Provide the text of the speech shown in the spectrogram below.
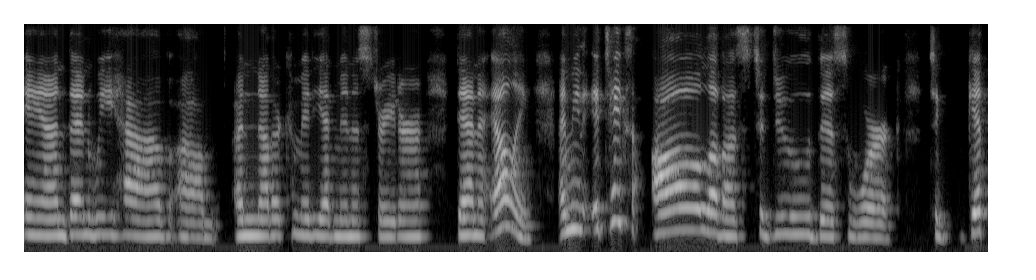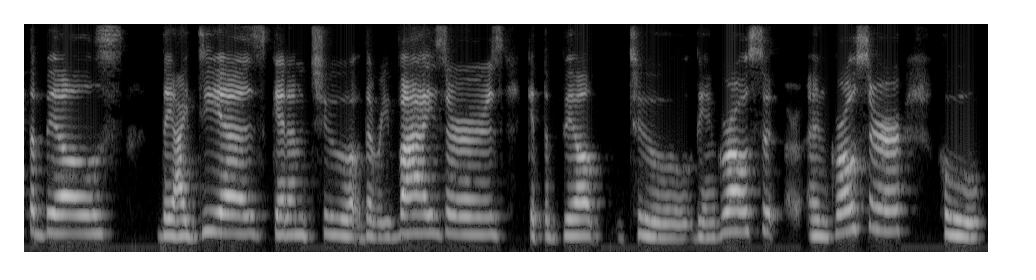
And then we have um, another committee administrator, Dana Elling. I mean, it takes all of us to do this work to get the bills the ideas, get them to the revisers, get the bill to the engrosser, engrosser who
